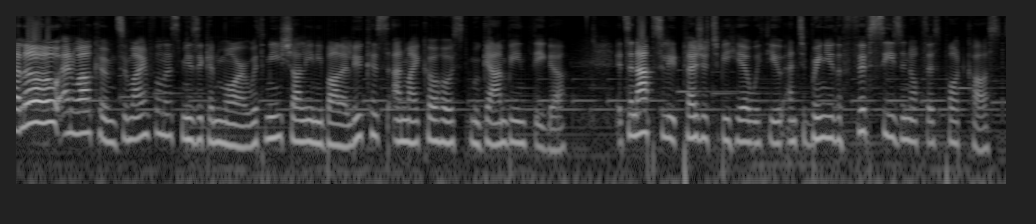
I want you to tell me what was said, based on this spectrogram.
Hello and welcome to Mindfulness, Music and More with me, Shalini Bhalla-Lucas, and my co host, Mugambi Nthiga. It's an absolute pleasure to be here with you and to bring you the fifth season of this podcast,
